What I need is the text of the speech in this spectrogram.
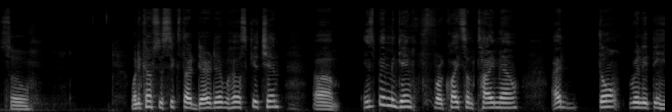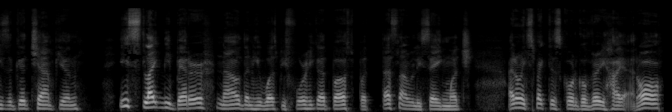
So when it comes to six star Daredevil Hell's Kitchen, um, he's been in the game for quite some time now. I don't really think he's a good champion. He's slightly better now than he was before he got buffed, but that's not really saying much. I don't expect this score to go very high at all.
